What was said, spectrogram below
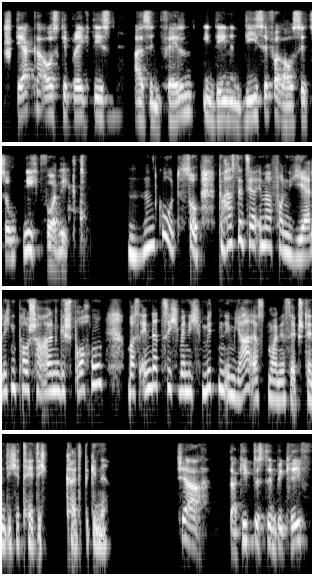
stärker ausgeprägt ist als in Fällen, in denen diese Voraussetzung nicht vorliegt. Mhm, gut, so. Du hast jetzt ja immer von jährlichen Pauschalen gesprochen. Was ändert sich, wenn ich mitten im Jahr erst meine selbstständige Tätigkeit beginne? Tja, da gibt es den Begriff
